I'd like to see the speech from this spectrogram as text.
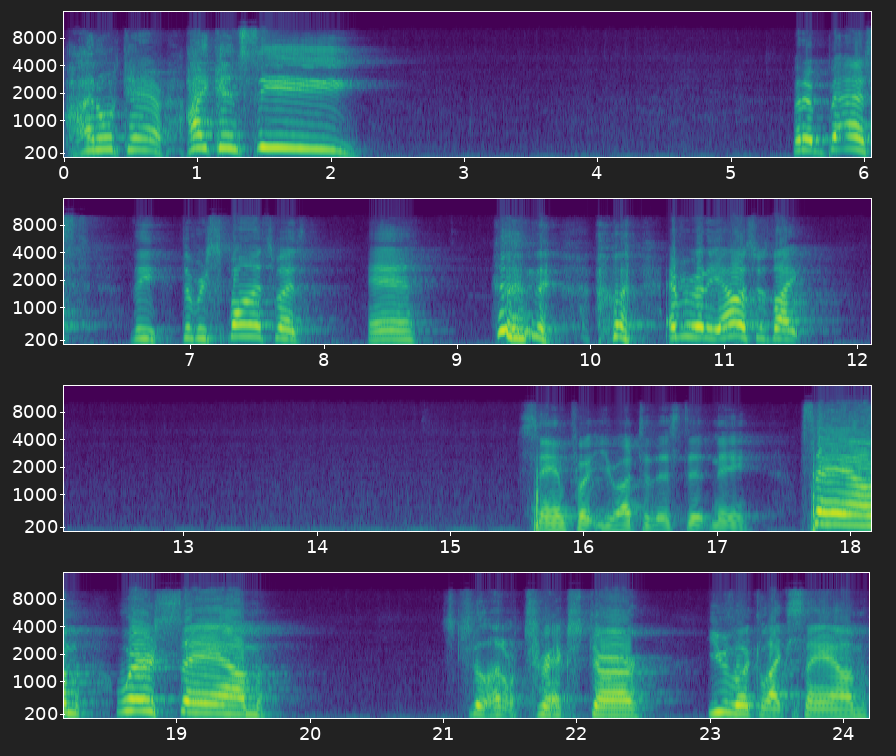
I don't care. I can see. But at best, the, the response was, eh. Everybody else was like, Sam put you up to this, didn't he? Sam, where's Sam? Little trickster. You look like Sam.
